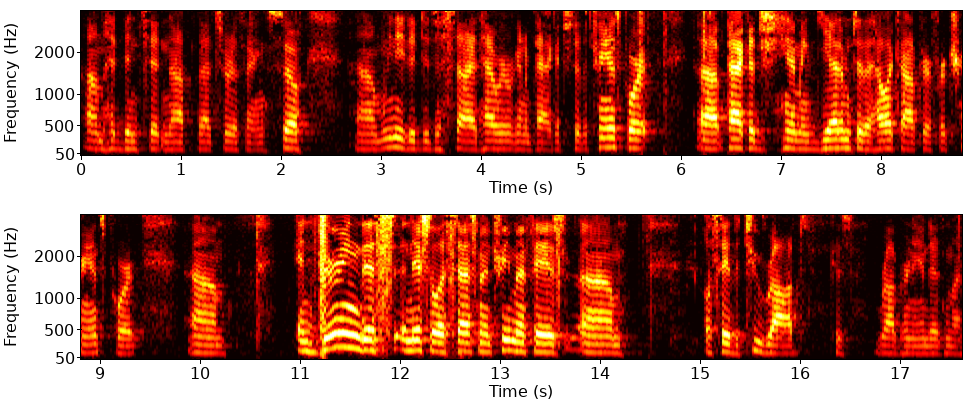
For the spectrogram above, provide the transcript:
um, had been sitting up, that sort of thing. So um, we needed to decide how we were going to package to the transport, uh, package him and get him to the helicopter for transport. Um, and during this initial assessment, treatment phase, um, I'll say the two Robs, because Rob Hernandez, my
